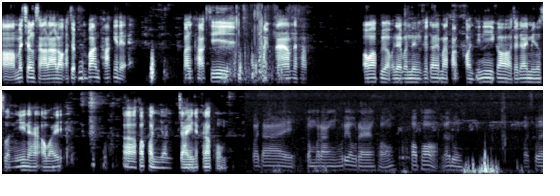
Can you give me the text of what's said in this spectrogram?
อ่าไม่เชิงศาลาหรอกอาจจะเป็นบ้านพักนี่แหละบ้านพักที่ริมน้ำนะครับ ราะว่าเผื่อวันใดวันหนึ่งจะได้มาพักผ่อนที่นี่ก็จะได้มีในส่วนนี้นะฮะเอาไว้พักผ่อนหย่อนใจนะครับผม ก็ได้กำลังเรี่ยวแรงของพ่อพ่อและลุงมาช่วย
